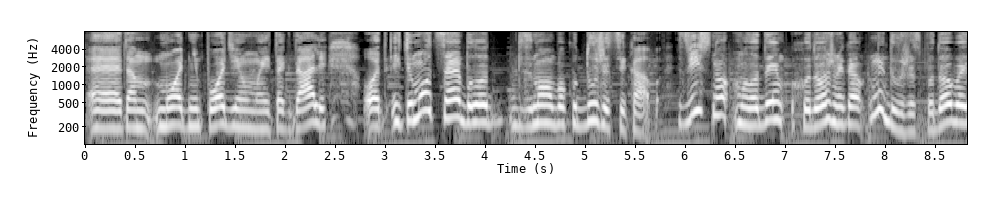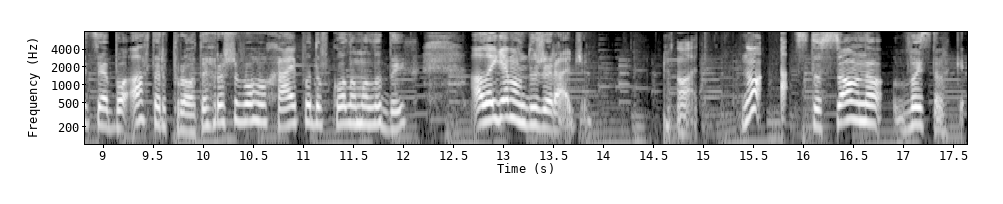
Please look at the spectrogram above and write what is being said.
е, там модні подіуми і так далі. От і тому це було з мого боку дуже цікаво. Звісно, молодим художникам не дуже сподобається, бо автор проти грошового хайпу довкола молодих. Але я вам дуже раджу. От. Ну, а стосовно виставки.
